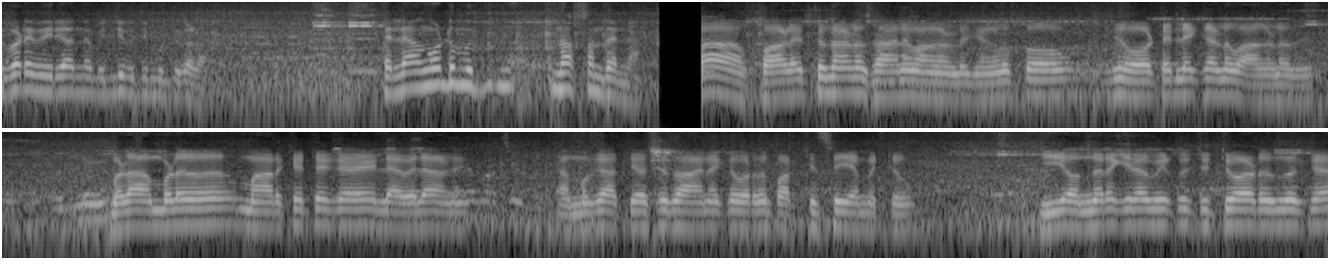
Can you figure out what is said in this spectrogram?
ഇവിടെ വരിക എന്ന വലിയ ബുദ്ധിമുട്ടുകളാണ്. എല്ലാം കൊണ്ടും നഷ്ടം തന്നെ. ആ പാളയത്തു നിന്നാണ് സാധനം വാങ്ങുന്നത് ഞങ്ങളിപ്പോൾ ഹോട്ടലിലേക്കാണ് വാങ്ങണത്. ഇവിടെ നമ്മൾ മാർക്കറ്റൊക്കെ ലെവലാണ്. നമുക്ക് അത്യാവശ്യം സാധനമൊക്കെ പറഞ്ഞ് പർച്ചേസ് ചെയ്യാൻ പറ്റും. ഈ ഒന്നര കിലോമീറ്റർ ചുറ്റുപാട് നിന്നൊക്കെ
